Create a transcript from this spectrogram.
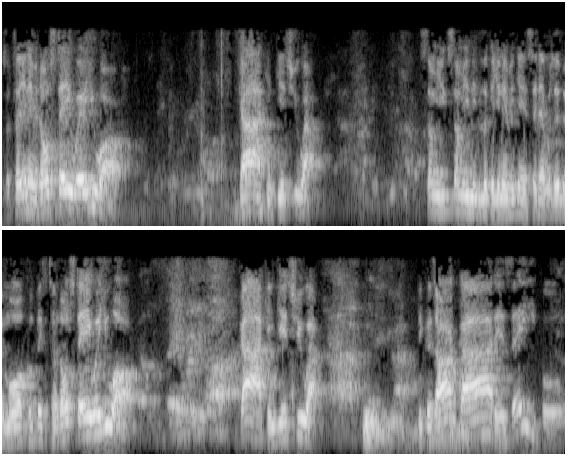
So tell your neighbor, don't stay where you are. God can get you out. Some of you, some of you need to look at your neighbor again and say that with a little bit more conviction. Tell don't stay where you are. God can get you out. Because our God is able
